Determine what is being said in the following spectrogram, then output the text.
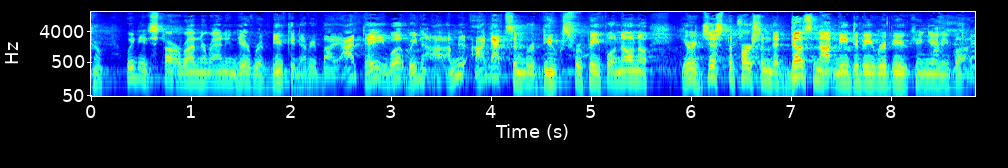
we need to start running around in here rebuking everybody. I tell you what, we, I'm, I got some rebukes for people. No, no, you're just the person that does not need to be rebuking anybody.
